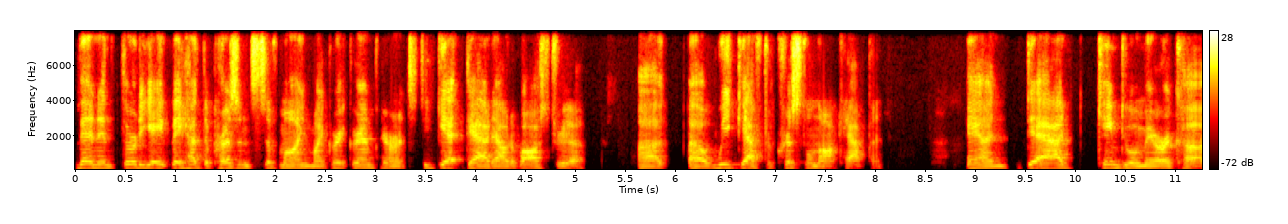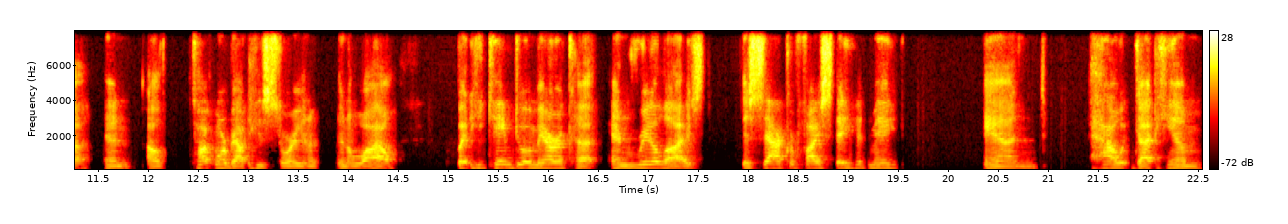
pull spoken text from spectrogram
Then in 38, they had the presence of mind, my great grandparents, to get dad out of Austria uh, a week after Kristallnacht happened. And dad came to America, and I'll talk more about his story in a, in a while. But he came to America and realized the sacrifice they had made and how it got him,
